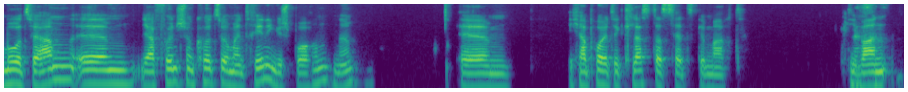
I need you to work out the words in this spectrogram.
Moritz, wir haben ähm, ja vorhin schon kurz über mein Training gesprochen. Ne? Ähm, ich habe heute Cluster-Sets gemacht. Die waren,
